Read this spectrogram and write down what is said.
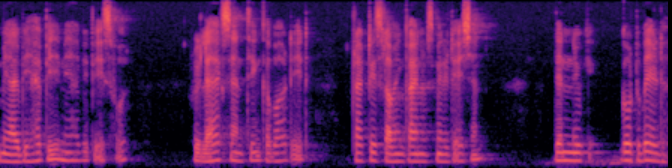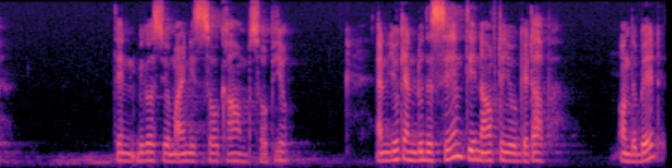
May I be happy, may I be peaceful. Relax and think about it. practice loving kindness meditation, then you go to bed. Then, because your mind is so calm, so pure. And you can do the same thing after you get up on the bed.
